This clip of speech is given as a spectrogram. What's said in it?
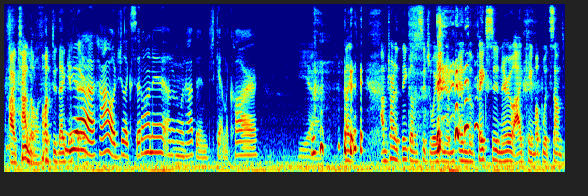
I too how the want- fuck did that get there? yeah, how did you like sit on it? I don't know what mm. happened. Did you get in the car? Yeah. Like, I'm trying to think of a situation, and, and the fake scenario I came up with sounds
